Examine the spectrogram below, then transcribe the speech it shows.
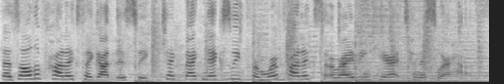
That's all the products I got this week. Check back next week for more products arriving here at Tennis Warehouse.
